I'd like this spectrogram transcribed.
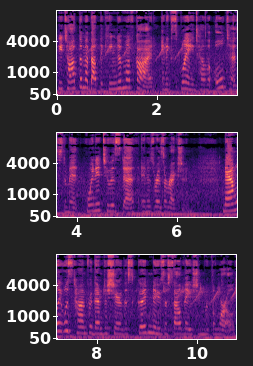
He taught them about the kingdom of God and explained how the Old Testament pointed to his death and his resurrection. Now it was time for them to share this good news of salvation with the world.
